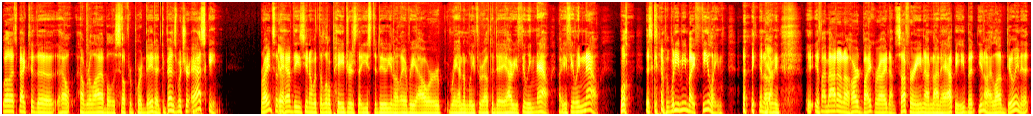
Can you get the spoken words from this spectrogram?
Well, that's back to the how how reliable is self-report data. It depends what you're Yeah. asking, right? So Yeah. they have these, you know, with the little pagers they used to do, you know, every hour randomly throughout the day. How are you feeling now? How are you feeling now? Well, that's gonna. What do you mean by feeling? you know, Yeah. I mean, if I'm out on a hard bike ride, and I'm suffering. I'm not happy, but you know, I love doing it.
